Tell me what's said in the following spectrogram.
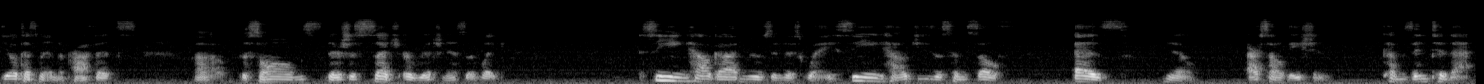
the old testament and the prophets uh, the psalms there's just such a richness of like seeing how god moves in this way seeing how jesus himself as you know our salvation comes into that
